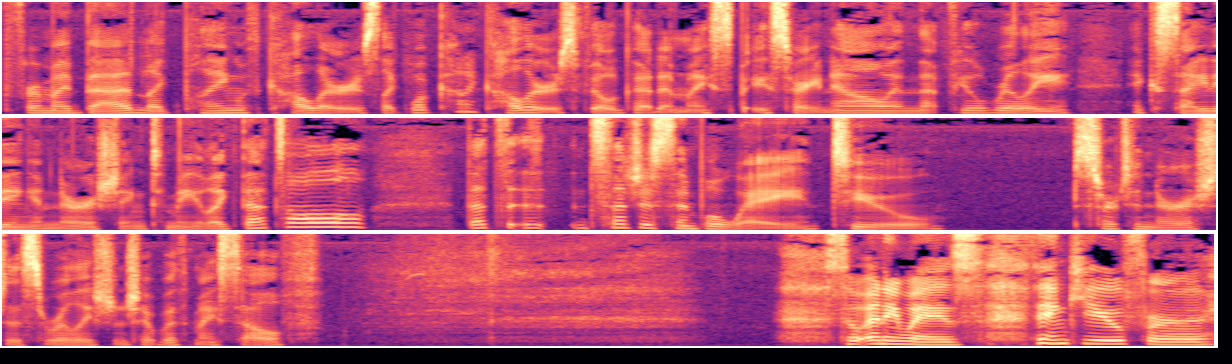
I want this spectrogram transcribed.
for my bed, like playing with colors. Like what kind of colors feel good in my space right now and that feel really exciting and nourishing to me. Like that's all that's uh, such a simple way to start to nourish this relationship with myself. So, anyways, thank you for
